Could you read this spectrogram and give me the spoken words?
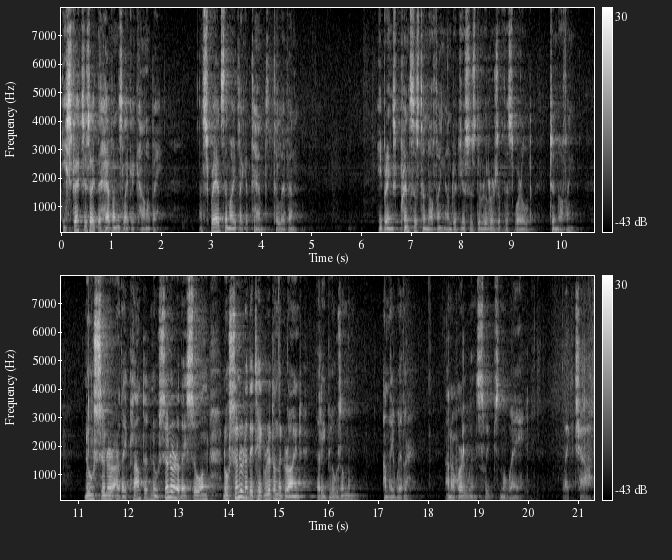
He stretches out the heavens like a canopy and spreads them out like a tent to live in. He brings princes to nothing and reduces the rulers of this world to nothing. No sooner are they planted, no sooner are they sown, no sooner do they take root on the ground that he blows on them and they wither, and a whirlwind sweeps them away like chaff.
